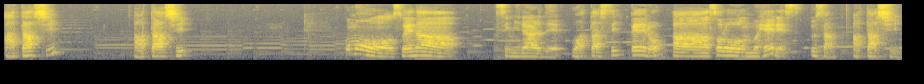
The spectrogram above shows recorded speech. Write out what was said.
atashi, atashi como suena similar de watashi, pero uh, solo mujeres usan atashi.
